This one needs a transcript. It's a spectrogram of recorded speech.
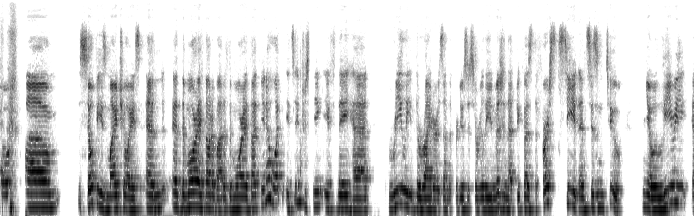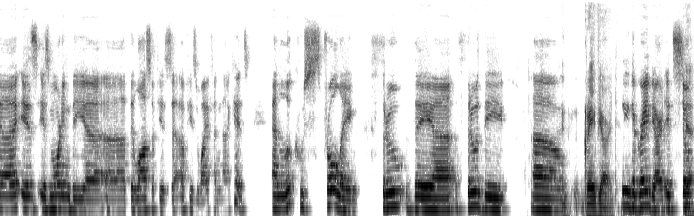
So, um, Sophie is my choice. And, and the more I thought about it, the more I thought, you know what? It's interesting if they had really the writers and the producers to really envision that because the first scene in season two you know, Leary uh, is is mourning the uh, uh, the loss of his of his wife and uh, kids, and look who's strolling through the uh, through the um, graveyard. The, the graveyard. It's so, yeah.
